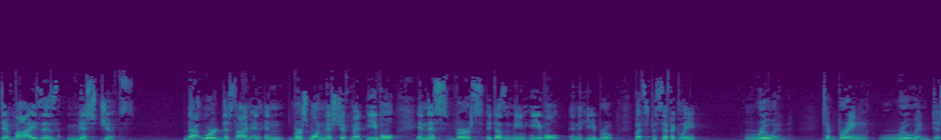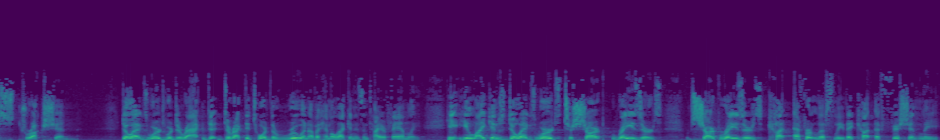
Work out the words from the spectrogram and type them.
devises mischiefs. That word this time in, in verse 1, mischief meant evil. In this verse, it doesn't mean evil in the Hebrew, but specifically ruin. To bring ruin, destruction. Doeg's words were direct, d- directed toward the ruin of Ahimelech and his entire family. He, he likens Doeg's words to sharp razors. Sharp razors cut effortlessly. They cut efficiently.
